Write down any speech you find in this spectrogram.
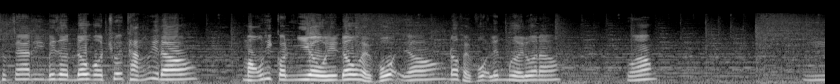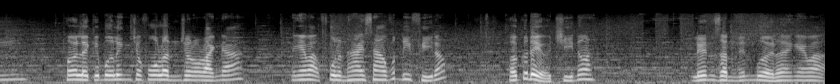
thực ra thì bây giờ đâu có chuỗi thắng gì đâu. Máu thì còn nhiều thì đâu phải vội đâu. Đâu phải vội lên 10 luôn đâu. Đúng không? Ừ. Thôi lấy cái bơ linh cho Fallen cho nó đánh đã. Anh em ạ full lần 2 sao vứt đi phí lắm. Thôi cứ để ở 9 thôi. Lên dần lên 10 thôi anh em ạ.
